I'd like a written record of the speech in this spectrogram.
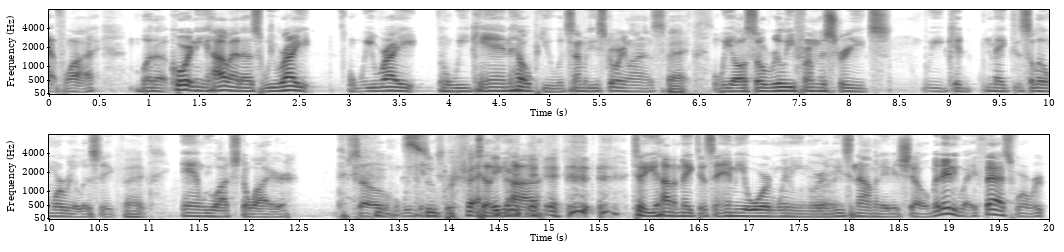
FY. But uh, Courtney, holla at us. We write, we write, we can help you with some of these storylines. Facts. We also really from the streets. We could make this a little more realistic. Facts. And we watch The Wire. So we can Super tell you how tell you how to make this an Emmy Award winning or at least nominated show. But anyway, fast forward.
